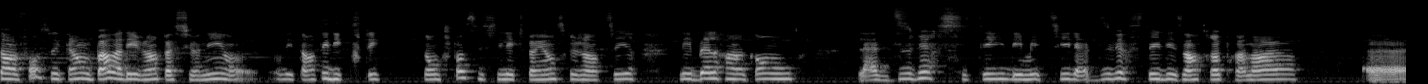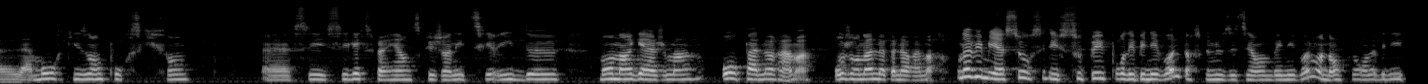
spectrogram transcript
dans le fond, c'est quand on parle à des gens passionnés, on, est tenté d'écouter. Donc, je pense que c'est l'expérience que j'en tire. Les belles rencontres, la diversité des métiers, la diversité des entrepreneurs, euh, l'amour qu'ils ont pour ce qu'ils font. Euh, c'est l'expérience que j'en ai tirée de mon engagement au panorama, au journal Le Panorama. On avait bien sûr aussi des soupers pour les bénévoles parce que nous étions bénévoles, donc on avait des,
